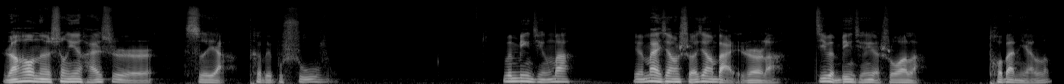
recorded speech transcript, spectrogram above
然后呢，声音还是嘶哑，特别不舒服。问病情吧，因为脉象、舌象摆在这儿了，基本病情也说了，拖半年了。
